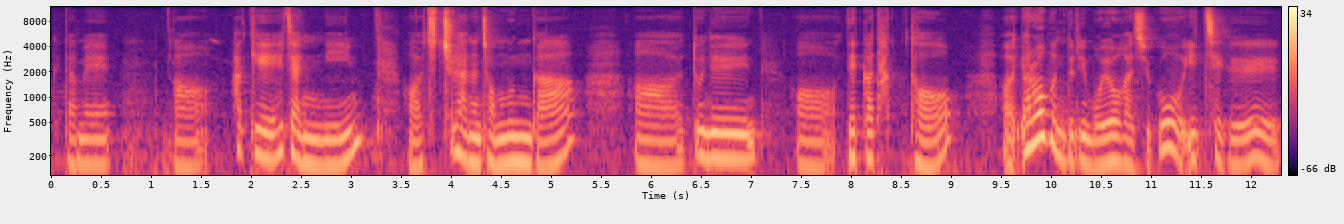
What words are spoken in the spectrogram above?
그 다음에 어, 학회 회장님 어, 추출하는 전문가 어, 또는 어, 내과 닥터 어, 여러분들이 모여가지고 이 책을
